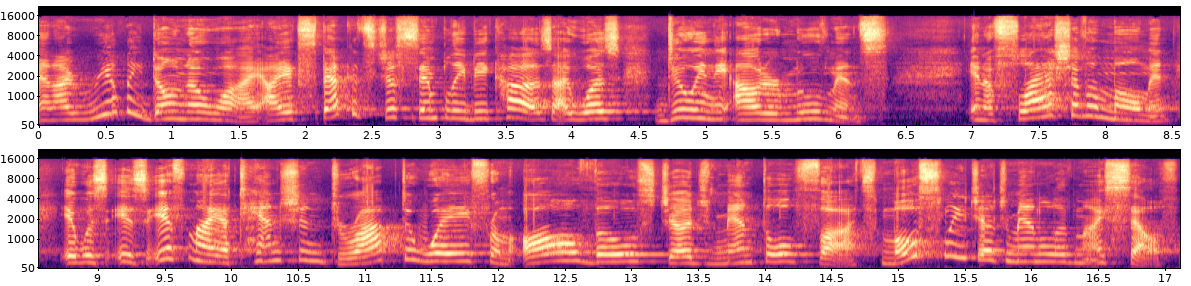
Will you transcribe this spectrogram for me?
And I really don't know why. I expect it's just simply because I was doing the outer movements. In a flash of a moment, it was as if my attention dropped away from all those judgmental thoughts, mostly judgmental of myself,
